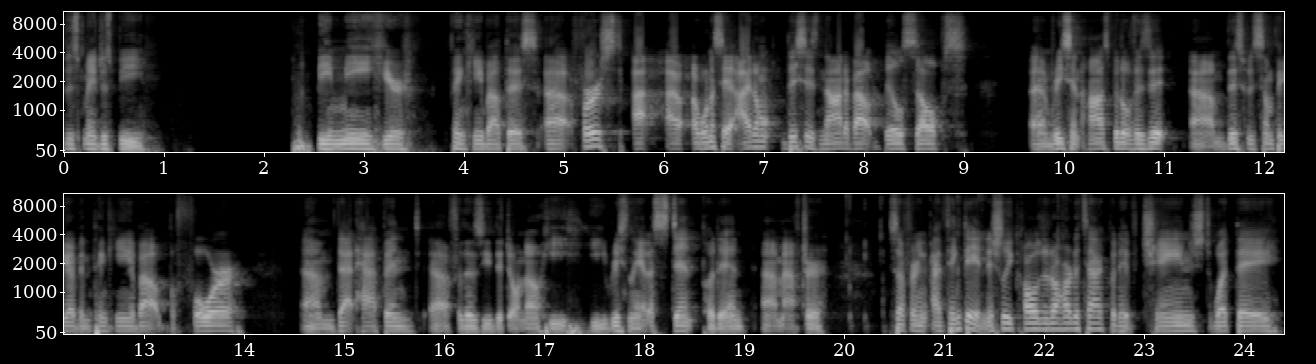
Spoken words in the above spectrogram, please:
this may just be be me here thinking about this. Uh, first, I I, I want to say I don't. This is not about Bill Self's um, recent hospital visit. Um, this was something I've been thinking about before um, that happened. Uh, for those of you that don't know, he he recently had a stent put in um, after suffering. I think they initially called it a heart attack, but have changed what they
